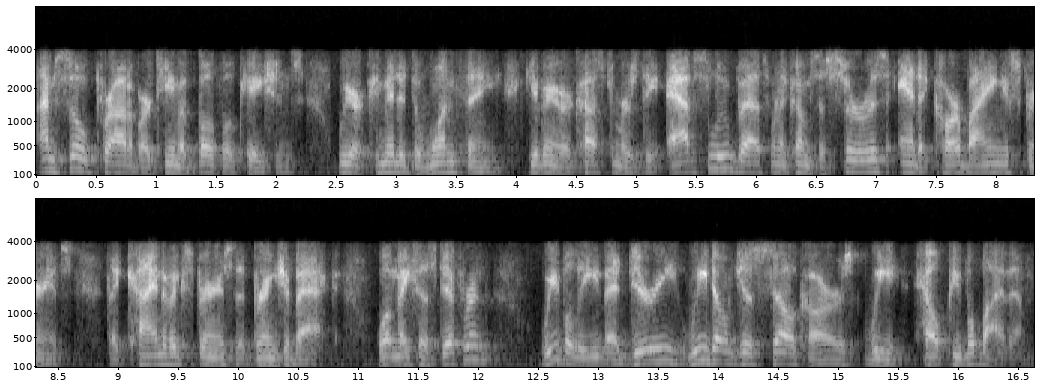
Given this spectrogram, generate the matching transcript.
I'm so proud of our team at both locations. We are committed to one thing, giving our customers the absolute best when it comes to service and a car buying experience, the kind of experience that brings you back. What makes us different? We believe at Deery, we don't just sell cars, we help people buy them.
